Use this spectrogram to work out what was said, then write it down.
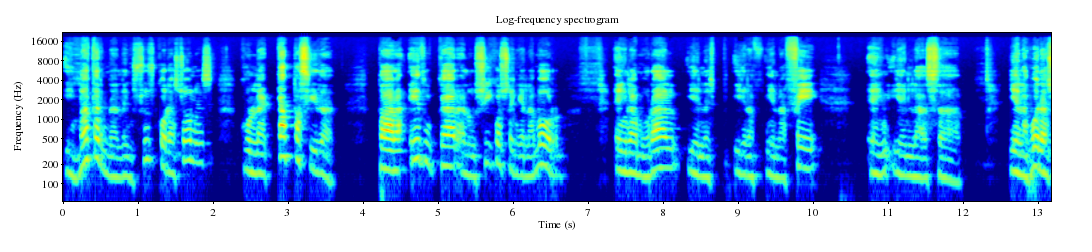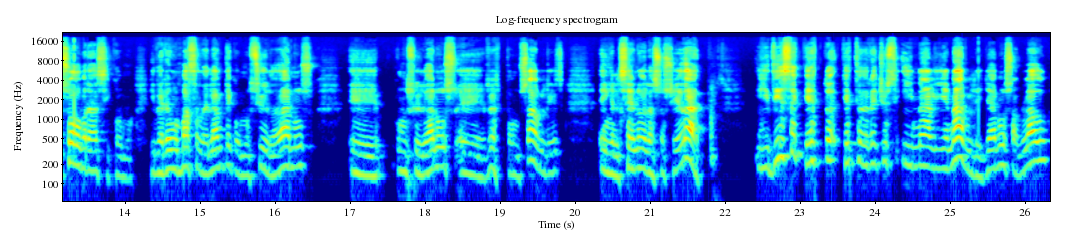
y maternal, en sus corazones, con la capacidad para educar a los hijos en el amor, en la moral y en la, fe y, en las, ah, y en las buenas obras y, como, y veremos más adelante como ciudadanos, eh, como ciudadanos eh, responsables en el seno de la sociedad. Y dice que, esto, que este derecho es inalienable. Ya hemos hablado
